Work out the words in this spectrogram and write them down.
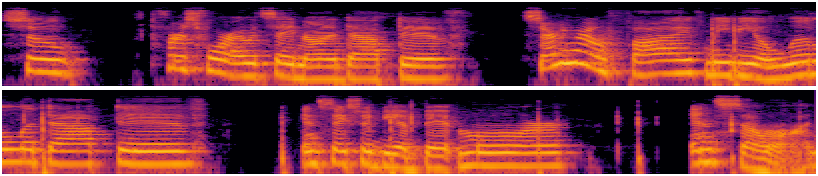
So first four, I would say non-adaptive. Starting around five, maybe a little adaptive, and six would be a bit more, and so on.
